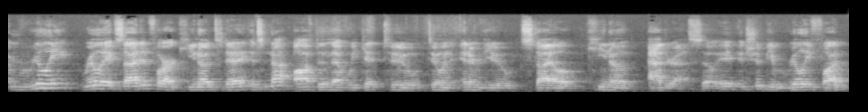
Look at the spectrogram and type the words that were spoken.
I'm really, really excited for our keynote today. It's not often that we get to do an interview style keynote address, so it, it should be really fun.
